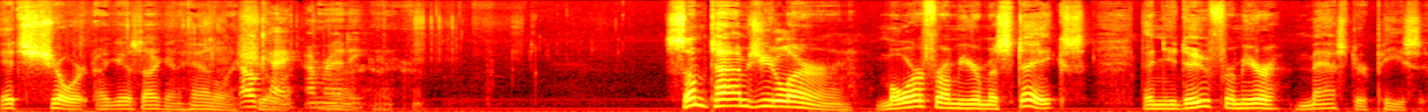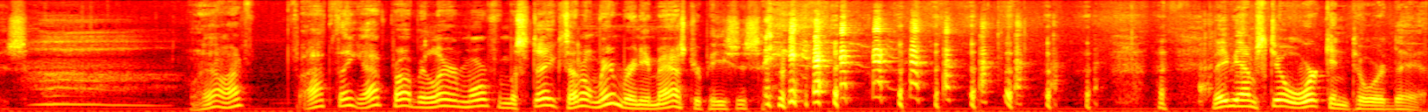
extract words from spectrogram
It's short. I guess I can handle it. short. Okay, I'm ready. Sometimes you learn more from your mistakes than you do from your masterpieces. well, I I think I've probably learned more from mistakes. I don't remember any masterpieces. Maybe I'm still working toward that.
